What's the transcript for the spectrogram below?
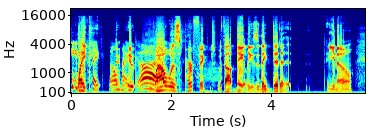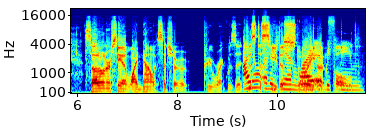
dailies, Like, oh my it- god, WoW was perfect without dailies. They did it. You know. So I don't understand why now it's such a prerequisite just to see the story unfold. became.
